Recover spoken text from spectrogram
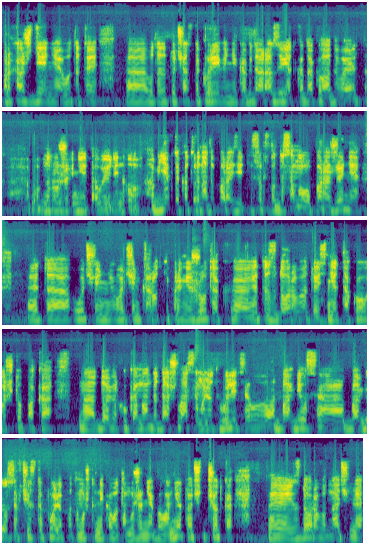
прохождение вот, этой, вот этот участок времени, когда разведка докладывает об обнаружении того или иного объекта, который надо поразить, и, собственно, до самого поражения, это очень-очень короткий промежуток, это здорово. То есть нет такого, что пока доверху команда дошла, пошла, самолет вылетел, отбомбился, отбомбился в чистое поле, потому что никого там уже не было. Нет, очень четко э, и здорово начали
